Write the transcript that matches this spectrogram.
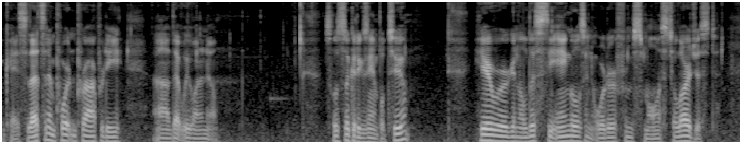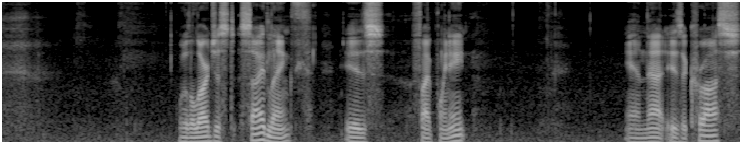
Okay, so that's an important property uh, that we want to know. So let's look at example 2. Here we're going to list the angles in order from smallest to largest. Well, the largest side length is 5.8 and that is across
